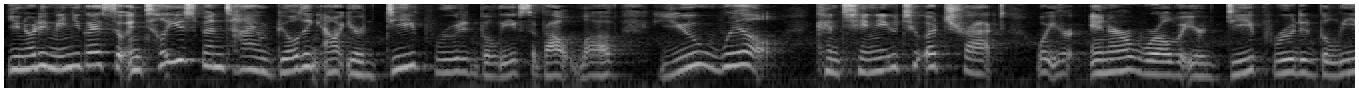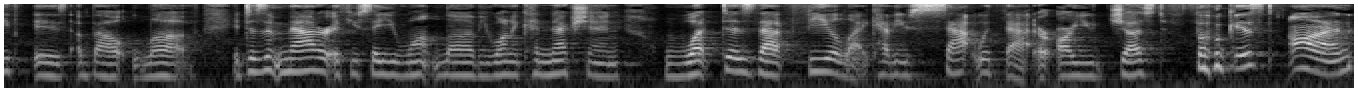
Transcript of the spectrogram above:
You know what I mean, you guys? So until you spend time building out your deep rooted beliefs about love, you will continue to attract what your inner world, what your deep rooted belief is about love. It doesn't matter if you say you want love, you want a connection. What does that feel like? Have you sat with that? Or are you just focused on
